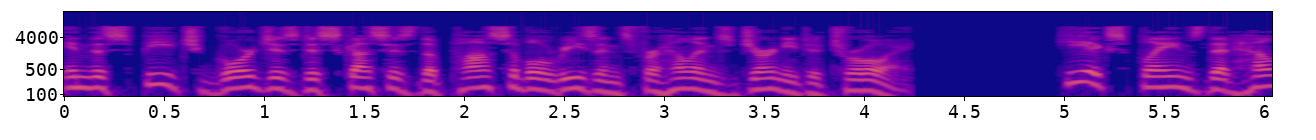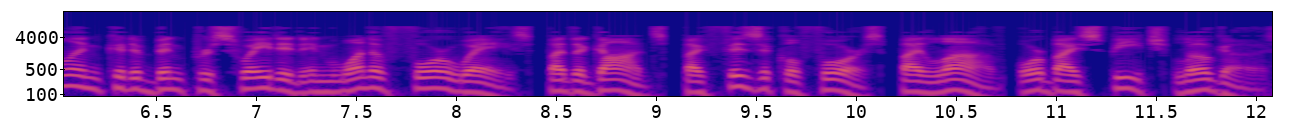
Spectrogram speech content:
In the speech Gorgias discusses the possible reasons for Helen's journey to Troy. He explains that Helen could have been persuaded in one of four ways, by the gods, by physical force, by love, or by speech logos.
